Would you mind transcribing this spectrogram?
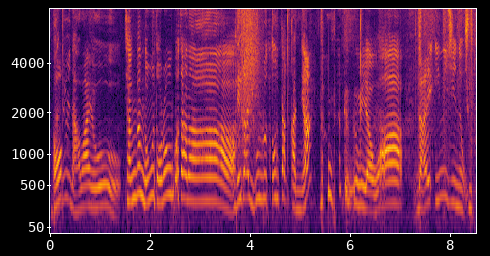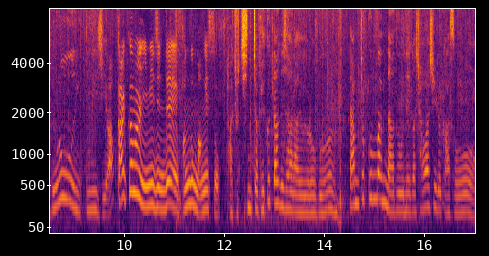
마늘 나와요. 장갑 너무 더러운 거잖아. 내가 이걸로 돈 닦았냐? 급급이야. 와 나의 이미지는 지금 더러운 이미지야? 깔끔한 이미지인데 방금 망했어. 아, 저 진짜 깨끗하게 살아요, 여러분. 땀 조금만 나도 내가 샤워실을 가서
